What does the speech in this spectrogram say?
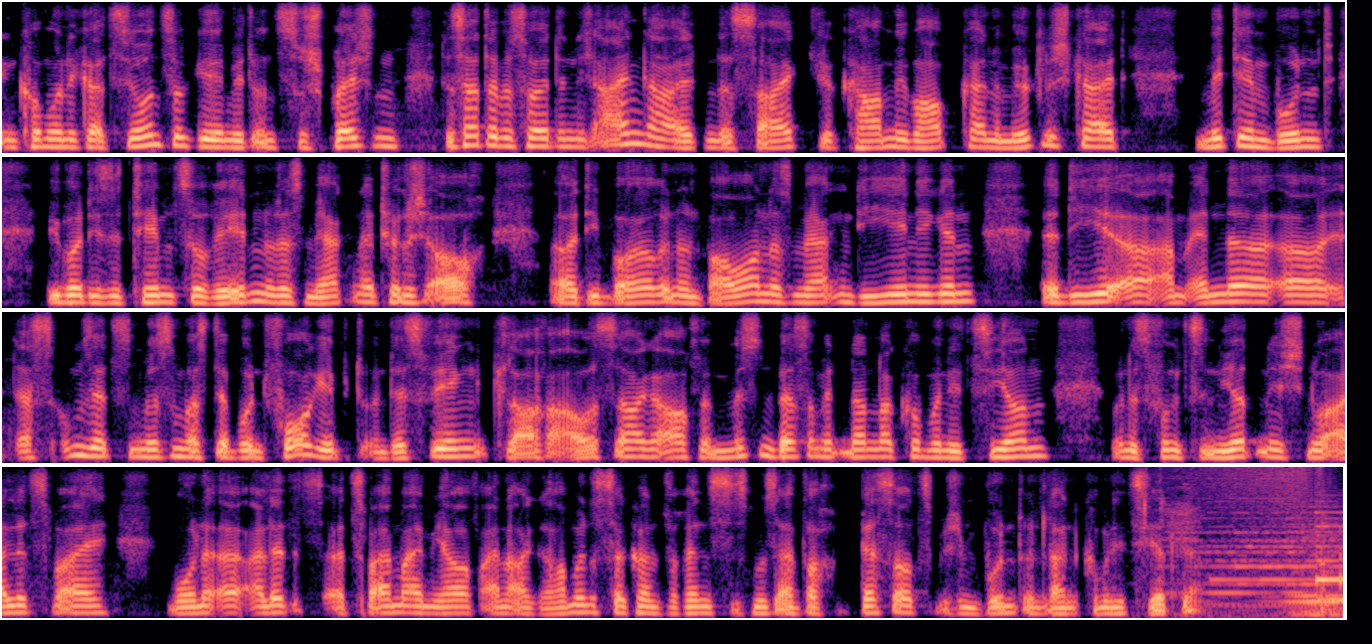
in Kommunikation Kommunikation zu gehen, mit uns zu sprechen. Das hat er bis heute nicht eingehalten. Das zeigt, wir haben überhaupt keine Möglichkeit, mit dem Bund über diese Themen zu reden. Und das merken natürlich auch äh, die Bäuerinnen und Bauern, das merken diejenigen, äh, die äh, am Ende äh, das umsetzen müssen, was der Bund vorgibt. Und deswegen klare Aussage auch, wir müssen besser miteinander kommunizieren. Und es funktioniert nicht nur alle zwei Monate, äh, alle äh, zweimal im Jahr auf einer Agrarministerkonferenz. Es muss einfach besser zwischen Bund und Land kommuniziert werden.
